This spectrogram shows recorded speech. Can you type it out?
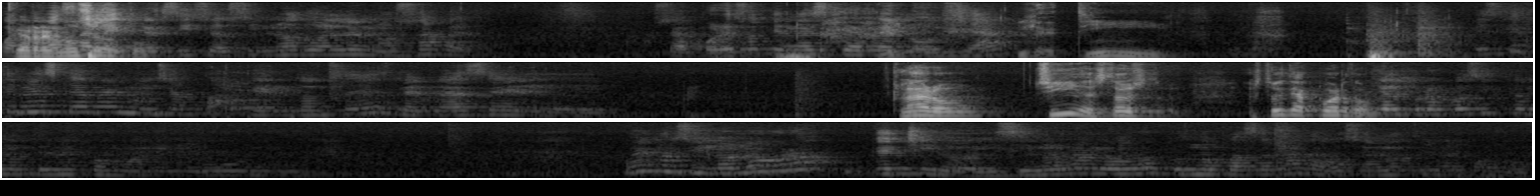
que, que renuncies al a tu- ejercicio, si no duele, no sabe. O sea, por eso tienes que renunciar. Leti. Es que tienes que renunciar para que entonces le veas el... Claro, sí, estoy, estoy de acuerdo. Que el propósito no tiene como ningún... Bueno, si lo logro, qué chido. Y si no lo logro, pues no pasa nada. O sea, no tiene como...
